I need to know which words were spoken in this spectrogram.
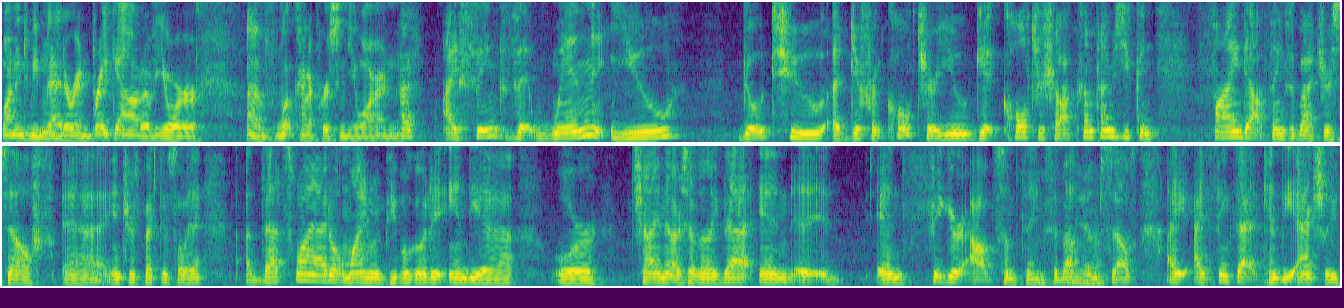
wanting to be better and break out of your of what kind of person you are and I think that when you go to a different culture, you get culture shock. Sometimes you can find out things about yourself, uh, introspective stuff like that. Uh, that's why I don't mind when people go to India or China or something like that and uh, and figure out some things about Yeah. themselves. I, I think that can be actually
